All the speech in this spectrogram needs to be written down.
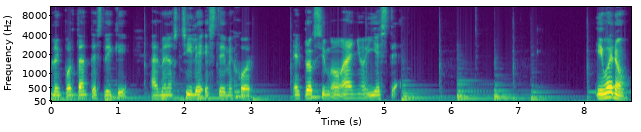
lo importante es de que al menos Chile esté mejor el próximo año y este año. Y bueno,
